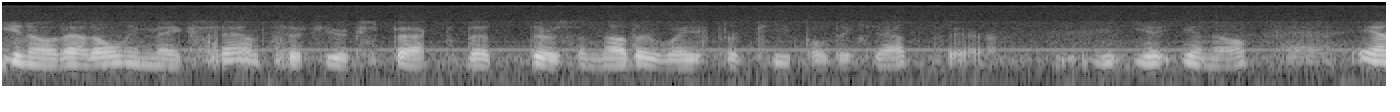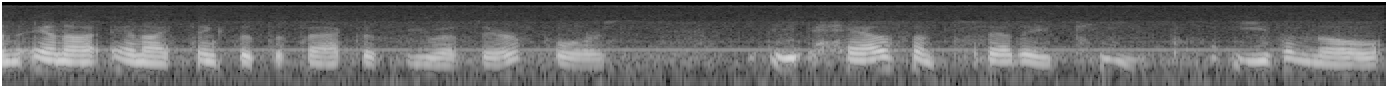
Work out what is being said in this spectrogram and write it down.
you know that only makes sense if you expect that there's another way for people to get there you, you know and and I and I think that the fact that the U.S. Air Force hasn't set a peep, even though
